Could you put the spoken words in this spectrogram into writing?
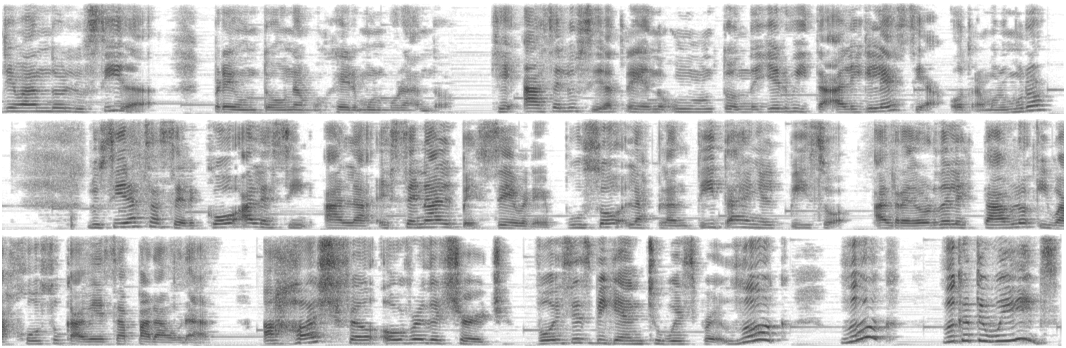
llevando Lucida? preguntó una mujer murmurando. ¿Qué hace Lucida trayendo un montón de hierbita a la iglesia? Otra murmuró. Lucía se acercó a la, escena del pesebre, puso las plantitas en el piso alrededor del establo y bajó su cabeza para orar. A hush fell over the church. Voices began to whisper, Look, look, look at the weeds.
